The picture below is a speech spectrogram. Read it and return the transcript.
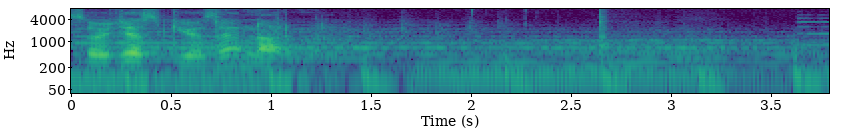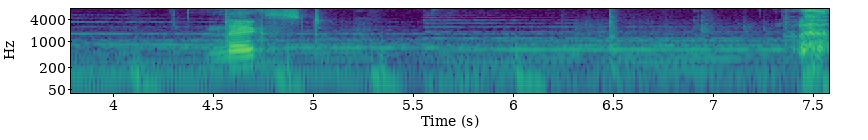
So it just gives a normal. Next.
